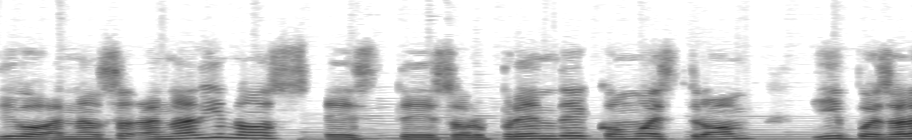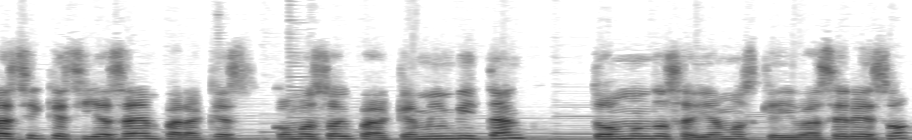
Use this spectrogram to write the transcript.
Digo, a, nadie nos este, sorprende cómo es Trump. Y pues ahora sí que si ya saben para qué cómo soy, para qué me invitan, todo el mundo sabíamos que iba a hacer eso.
